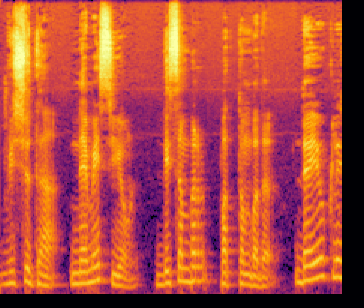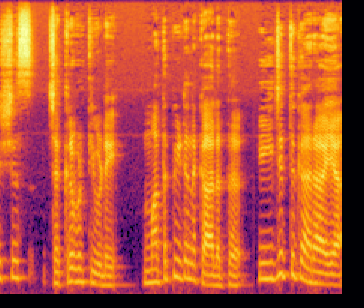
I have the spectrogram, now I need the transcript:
വിശുദ്ധ നെമേസിയോൺ ഡിസംബർ പത്തൊമ്പത്. ഡയോക്ലേഷ്യസ് ചക്രവർത്തിയുടെ മതപീഡന കാലത്ത് ഈജിപ്തുകാരായ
